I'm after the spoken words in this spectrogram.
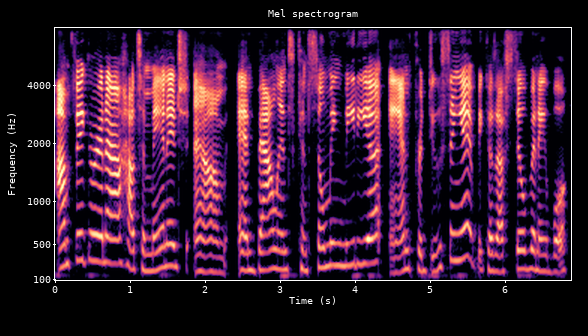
I'm figuring out how to manage um, and balance consuming media and producing it because I've still been able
